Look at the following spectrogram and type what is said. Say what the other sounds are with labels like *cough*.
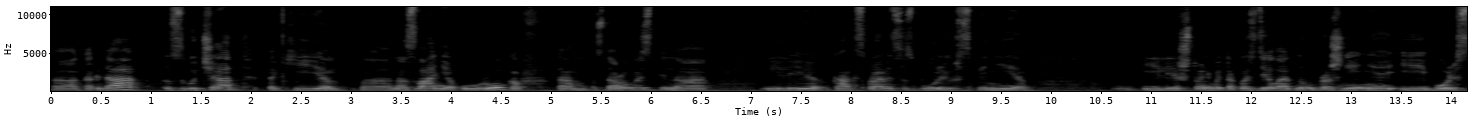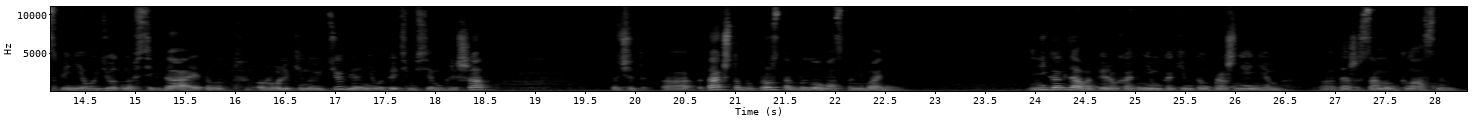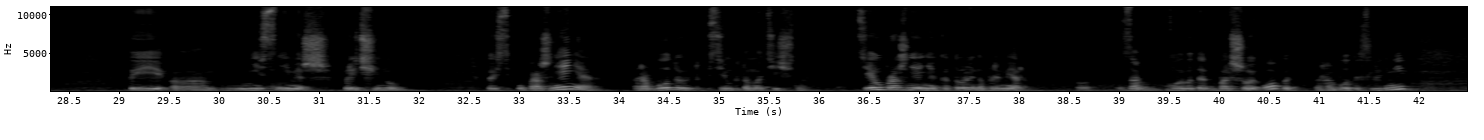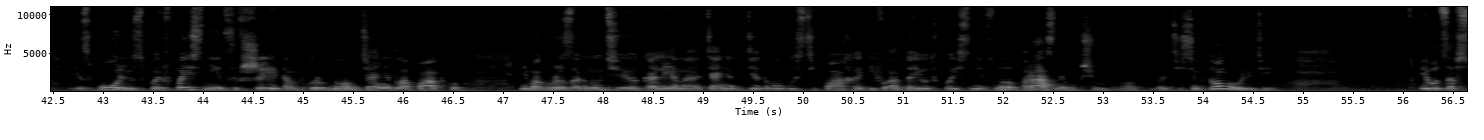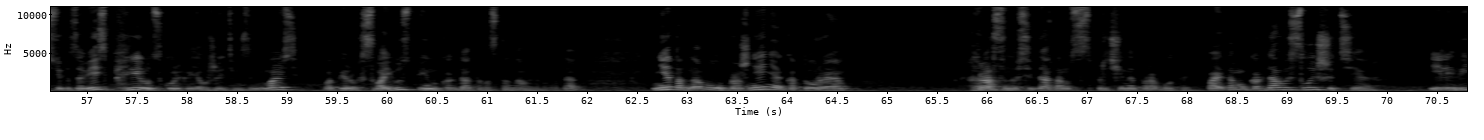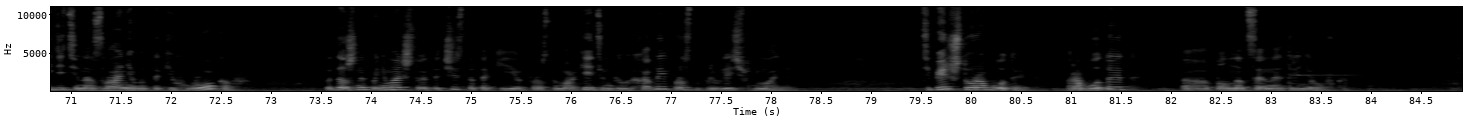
А, когда звучат такие а, названия уроков, там «здоровая спина» или «как справиться с болью в спине», или что-нибудь такое, сделай одно упражнение, и боль в спине уйдет навсегда. Это вот ролики на YouTube, они вот этим всем грешат. Значит, а, так, чтобы просто было у вас понимание. Никогда, во-первых, одним каким-то упражнением, даже самым классным, ты э, не снимешь причину. То есть упражнения работают симптоматично. Те упражнения, которые, например, э, за мой вот этот большой опыт работы с людьми, с болью, в пояснице, в шее, там, в грудном, тянет лопатку, не могу разогнуть э, колено, тянет где-то в области паха и отдает в поясницу. Ну, разные, в общем, э, эти симптомы у людей – и вот за, всю, за весь период, сколько я уже этим занимаюсь, во-первых, свою спину когда-то восстанавливала, да, нет одного упражнения, которое раз и навсегда там с причиной поработает. Поэтому, когда вы слышите или видите название вот таких уроков, вы должны понимать, что это чисто такие просто маркетинговые ходы, просто привлечь внимание. Теперь что работает? Работает э, полноценная тренировка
